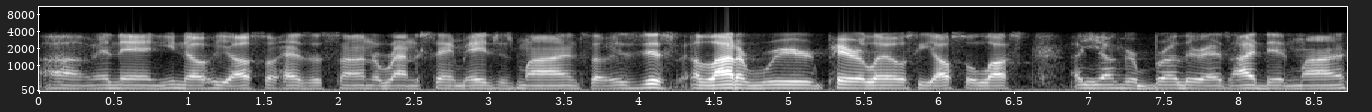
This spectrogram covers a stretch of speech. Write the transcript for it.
Um, and then you know he also has a son around the same age as mine, so it's just a lot of weird parallels. He also lost a younger brother as I did mine,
